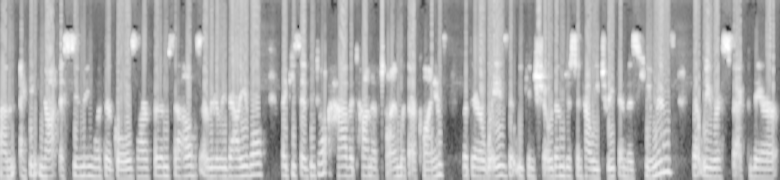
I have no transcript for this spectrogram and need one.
Um, I think not assuming what their goals are for themselves are really valuable. Like you said, we don't have a ton of time with our clients, but there are ways that we can show them just in how we treat them as humans that we respect their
